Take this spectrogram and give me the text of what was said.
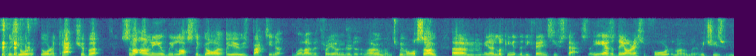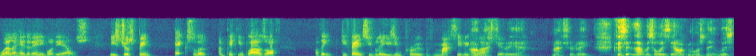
because you're you're a catcher. But so not only have we lost a guy who's batting at well over 300 at the moment, we've also, um, you know, looking at the defensive stats, he has a DRS of four at the moment, which is well ahead of anybody else. He's just been excellent and picking players off. I think defensively he's improved massively from oh, last massively, year. Yeah, massively. Because that was always the argument, wasn't it? Was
